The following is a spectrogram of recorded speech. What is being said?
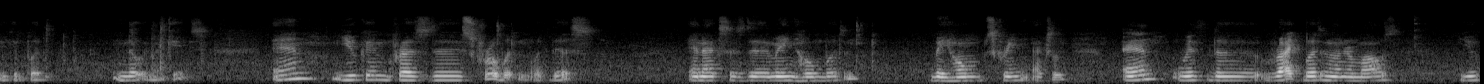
You can put no in my case. And you can press the scroll button like this and access the main home button main home screen actually and with the right button on your mouse you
